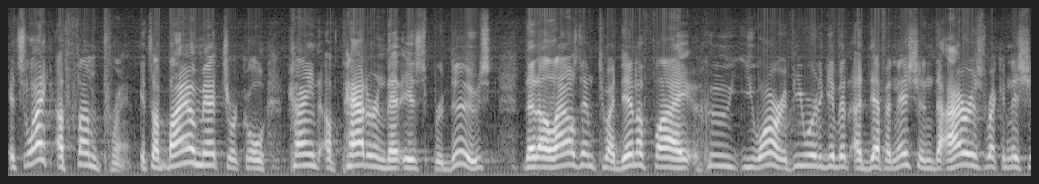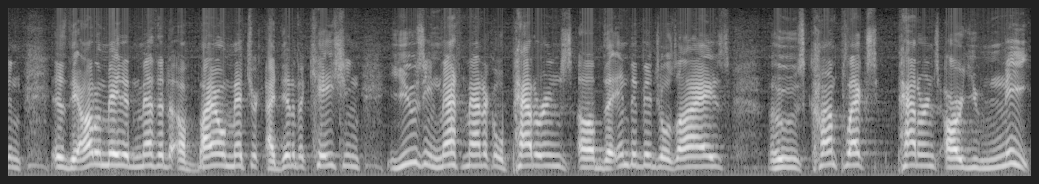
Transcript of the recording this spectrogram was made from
It's like a thumbprint. It's a biometrical kind of pattern that is produced that allows them to identify who you are. If you were to give it a definition, the iris recognition is the automated method of biometric identification using mathematical patterns of the individual's eyes whose complex patterns are unique,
